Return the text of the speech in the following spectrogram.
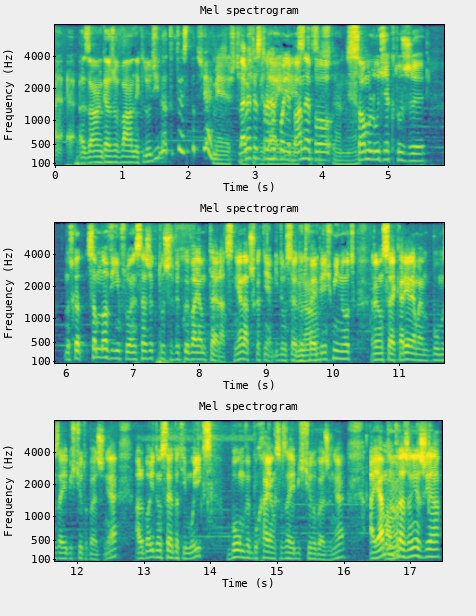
e, e, zaangażowanych ludzi, no to to jest podziemie jeszcze. Dla mnie to jest wydaje, trochę jest pojebane, to bo ten, są ludzie, którzy. Na przykład są nowi influencerzy, którzy wypływają teraz, nie? Na przykład, nie wiem, idą sobie do No. twoje 5 minut, robią sobie karierę, mają boom, zajebiści youtuberzy, nie? Albo idą sobie do Teamu X, boom, wybuchają, są zajebiści youtuberzy, nie? A ja mam No. wrażenie, że ja.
